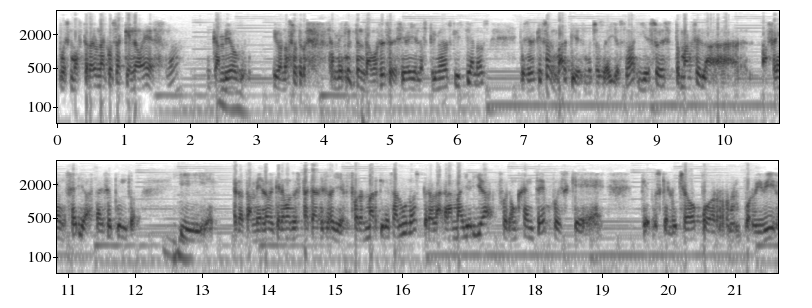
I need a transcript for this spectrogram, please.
pues mostrar una cosa que no es, ¿no? En cambio, digo, nosotros también intentamos eso, decir, oye, los primeros cristianos, pues es que son mártires muchos de ellos, ¿no? Y eso es tomarse la, fe en serio hasta ese punto. Y, pero también lo que queremos destacar es, oye, fueron mártires algunos, pero la gran mayoría fueron gente, pues que pues que luchó por, por vivir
